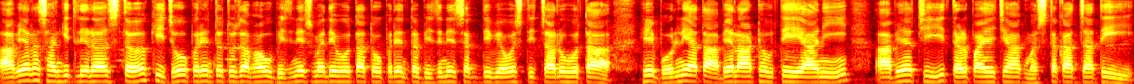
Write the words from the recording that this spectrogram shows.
आभ्याला सांगितलेलं असतं की जोपर्यंत तुझा भाऊ बिझनेसमध्ये होता तोपर्यंत बिझनेस अगदी व्यवस्थित चालू होता. हे बोलणे आता आभ्याला आठवते आणि आभ्याची तळपायाची आग मस्तकात जाते.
